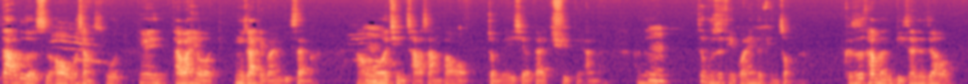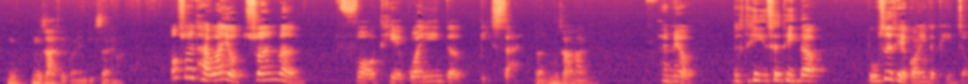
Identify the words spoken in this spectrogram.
大陆的时候，我想说，因为台湾有木栅铁观音比赛嘛，然后我请茶商帮我准备一些带去给他们。嗯，这不是铁观音的品种啊。可是他们比赛就叫木木栅铁观音比赛嘛？哦，所以台湾有专门否铁观音的比赛。对，木栅那里。还没有，第一次听到不是铁观音的品种，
